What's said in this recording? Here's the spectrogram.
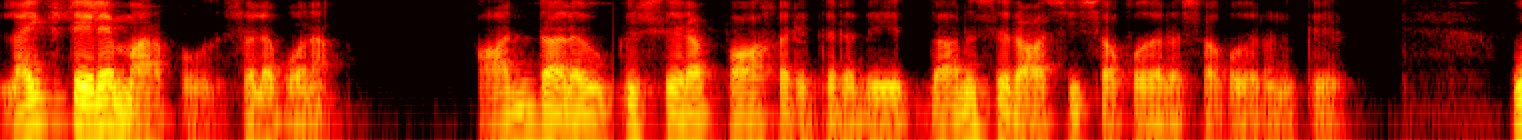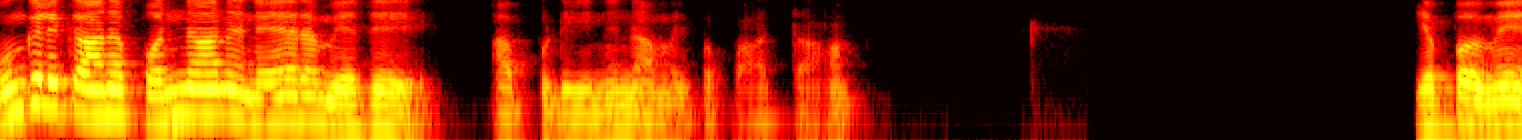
லைஃப் ஸ்டைலே மாறப்போகுது சொல்லப்போனால் அந்த அளவுக்கு சிறப்பாக இருக்கிறது தனுசு ராசி சகோதர சகோதரனுக்கு. உங்களுக்கான பொன்னான நேரம் எது? அப்படின்னு நாம் இப்போ பார்த்தா எப்பவுமே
